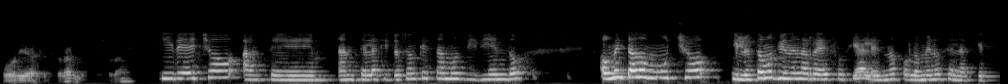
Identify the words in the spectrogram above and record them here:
podría asesorarlo, ¿verdad? Sí, de hecho, ante, ante la situación que estamos viviendo, ha aumentado mucho y lo estamos viendo en las redes sociales, ¿no? Por lo menos en las que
